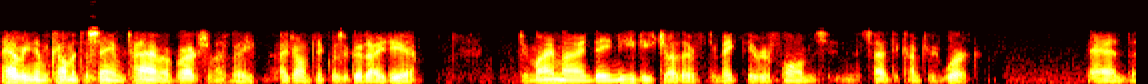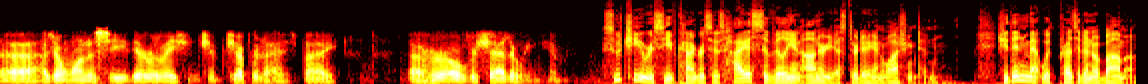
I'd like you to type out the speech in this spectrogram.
Having them come at the same time, approximately, I don't think was a good idea. To my mind, they need each other to make the reforms inside the country work. And uh, I don't want to see their relationship jeopardized by uh, her overshadowing him. Suu Kyi received Congress's highest civilian honor yesterday in Washington. She then met with President Obama.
